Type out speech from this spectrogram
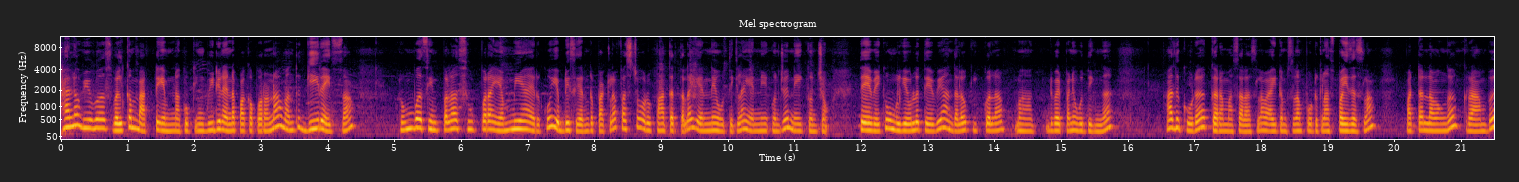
Hello viewers welcome back to எம்னா குக்கிங் வீடியோவில் என்ன பார்க்க போகிறோன்னா வந்து கீ ரைஸ் தான். ரொம்ப சிம்பிளாக சூப்பராக எம்மியாக இருக்கும். எப்படி செய்யறது பார்க்கலாம். ஃபஸ்ட்டு ஒரு பாத்திரத்தில் எண்ணெய் ஊற்றிக்கலாம் எண்ணெய் கொஞ்சம் நெய் கொஞ்சம். தேவைக்கு உங்களுக்கு எவ்வளோ தேவையோ அந்த அளவுக்கு ஈக்குவலாக டிவைட் பண்ணி ஊற்றிக்கங்க அது கூட கரம் மசாலாஸ்லாம் ஐட்டம்ஸ்லாம் போட்டுக்கலாம். ஸ்பைசஸ்லாம் பட்டை லவங்கம் கிராம்பு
